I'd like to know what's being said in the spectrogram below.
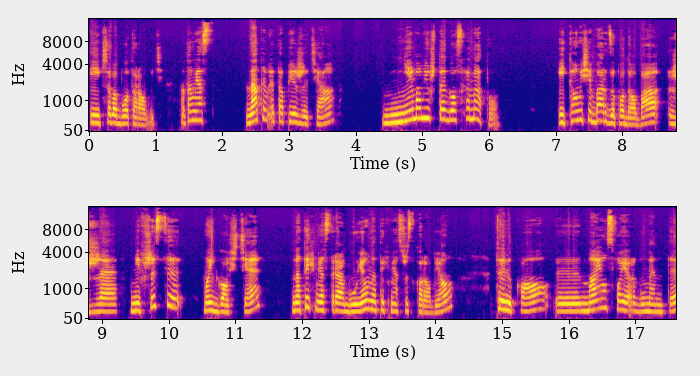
i trzeba było to robić. Natomiast na tym etapie życia nie mam już tego schematu. I to mi się bardzo podoba, że nie wszyscy moi goście natychmiast reagują, natychmiast wszystko robią, tylko y, mają swoje argumenty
